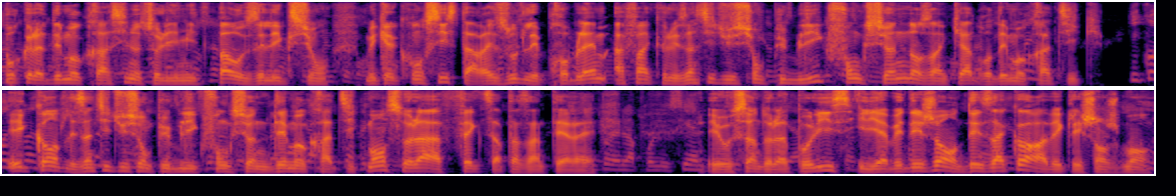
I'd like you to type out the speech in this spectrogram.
pour que la démocratie ne se limite pas aux élections, mais qu'elle consiste à résoudre les problèmes afin que les institutions publiques fonctionnent dans un cadre démocratique. Et quand les institutions publiques fonctionnent démocratiquement, cela affecte certains intérêts. Et au sein de la police, il y avait des gens en désaccord avec les changements.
